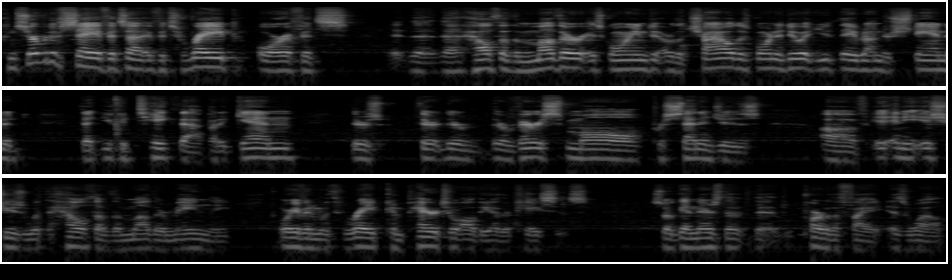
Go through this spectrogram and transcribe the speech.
conservatives say if it's a, if it's rape or if it's the, the health of the mother is going to or the child is going to do it, you, they would understand it that you could take that. But again, there's they're they're they're very small percentages of any issues with the health of the mother mainly, or even with rape compared to all the other cases. So again, there's the, the part of the fight as well.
